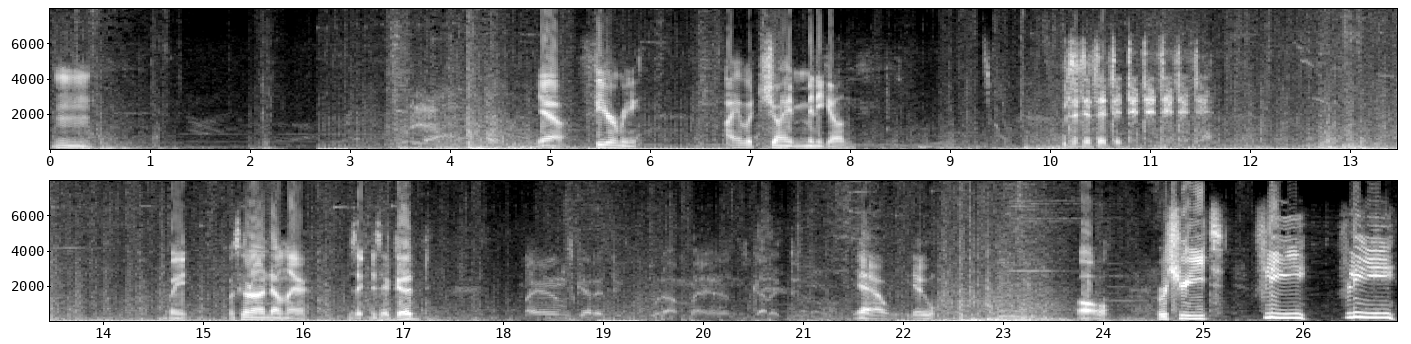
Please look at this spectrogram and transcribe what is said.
Hmm. Yeah, fear me. I have a giant minigun. Wait, what's going on down there? Is it is it good? Man's gotta do what a man's gotta do. Yeah, we do. Uh oh. Retreat! Flee! Flee!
